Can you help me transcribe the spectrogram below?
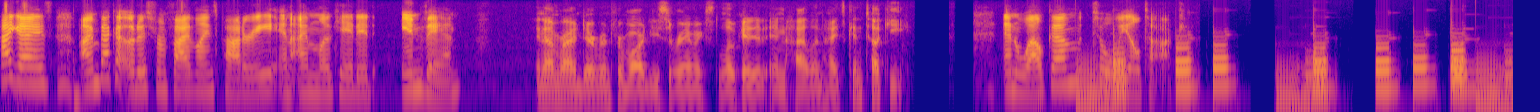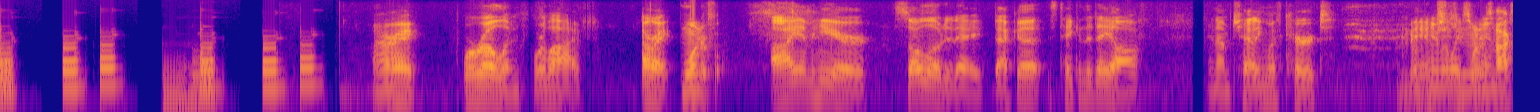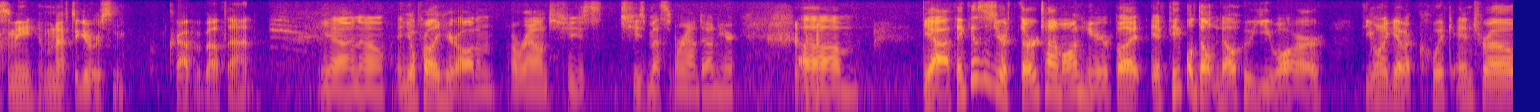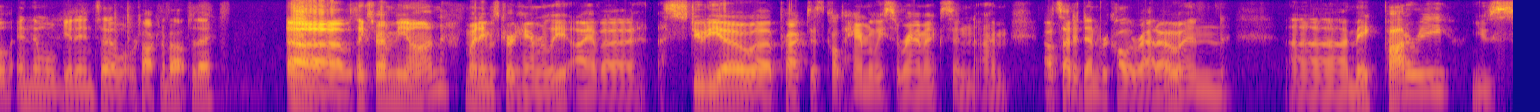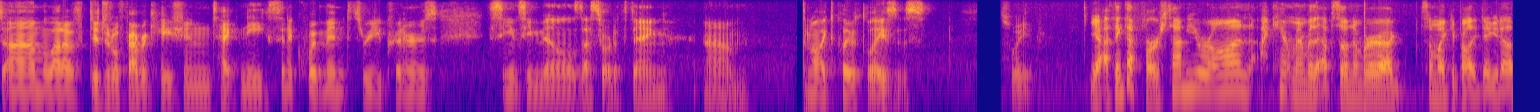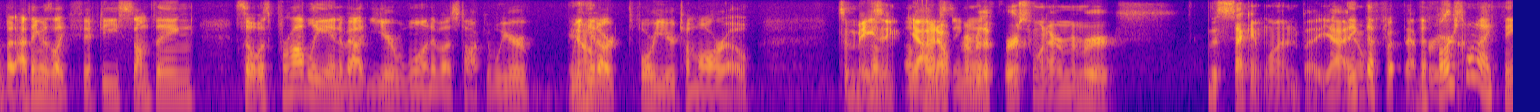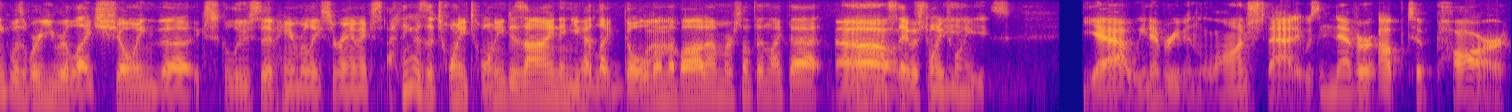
Hi guys, I'm Becca Otis from Five Lines Pottery, and I'm located in Van. And I'm Ryan Durbin from RD Ceramics, located in Highland Heights, Kentucky. And welcome to Wheel Talk. All right, we're rolling. We're live. All right, Wonderful. I am here solo today. Becca is taking the day off, and I'm chatting with Curt. Man, she didn't want to talk to me. I'm gonna have to give her some crap about that. Yeah, I know, and you'll probably hear Autumn around. She's she's messing around down here. Um, yeah, I think this is your third time on here, but if people don't know who you are, do you want to give a quick intro, and then we'll get into what we're talking about today? Uh, well, thanks for having me on. My name is Curt Hammerly. I have a, a studio uh, practice called Hammerly Ceramics, and I'm outside of Denver, Colorado, and I make pottery. Use um, a lot of digital fabrication techniques and equipment, 3D printers, CNC mills, that sort of thing. Um, and I like to play with glazes. Sweet. Yeah, I think the first time you were on, I can't remember the episode number. I, somebody could probably dig it up, but I think it was like 50 something. So it was probably in about year one of us talking. We were we Yeah. hit our four year tomorrow. It's amazing. of yeah, I don't remember it. the first one. I remember the second one, but yeah, I think I the f- that the first time. one I think was where you were like showing the exclusive Hammerly ceramics. I think it was a 2020 design, and you had like gold on the bottom or something like that. I wanna oh, say it was 2020. Oh, jeez. Yeah, we never even launched that. It was never up to par.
